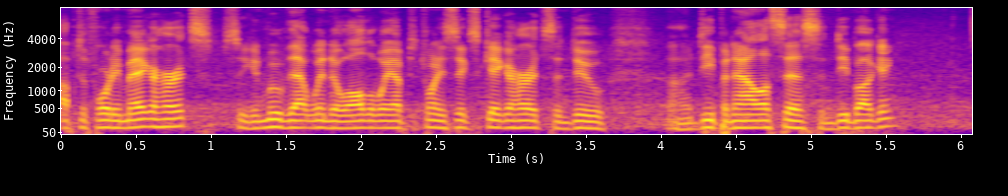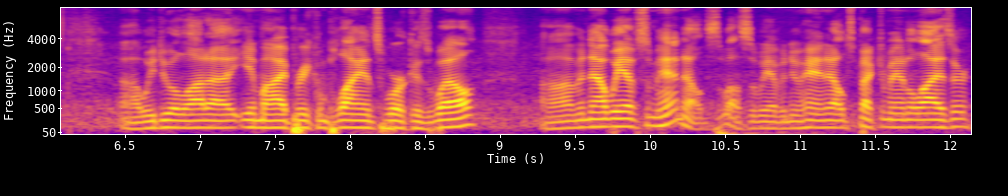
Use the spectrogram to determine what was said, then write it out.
up to 40 megahertz. So you can move that window all the way up to 26 gigahertz and do uh, deep analysis and debugging. Uh, we do a lot of EMI pre-compliance work as well. Um, and now we have some handhelds as well. So we have a new handheld spectrum analyzer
